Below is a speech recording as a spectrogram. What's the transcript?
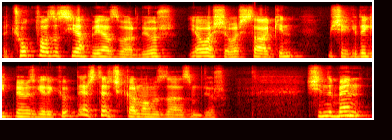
E, Çok fazla siyah beyaz var diyor. Yavaş yavaş sakin bir şekilde gitmemiz gerekiyor. Dersler çıkarmamız lazım diyor. Şimdi ben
